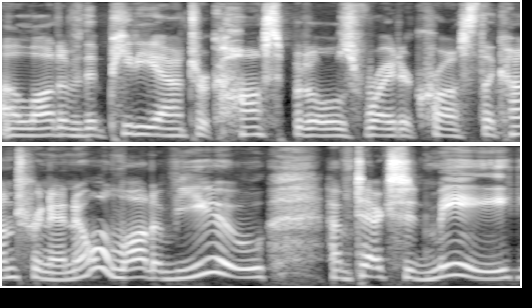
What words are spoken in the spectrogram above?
a lot of the pediatric hospitals right across the country. And I know a lot of you have texted me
